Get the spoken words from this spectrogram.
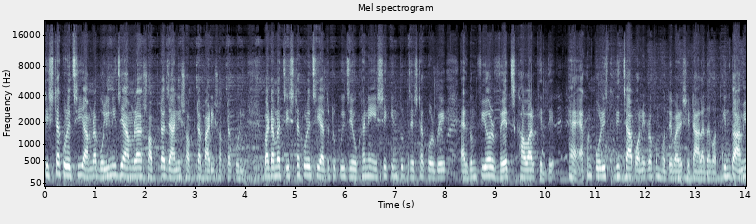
চেষ্টা করেছি, আমরা বলিনি যে আমরা সবটা জানি, সবটা পারি, সবটা করি। বাট আমরা চেষ্টা করেছি এতটুকুই যে ওখানে এসে কিন্তু চেষ্টা করবে একদম পিওর ভেজ খাওয়ার খেতে। হ্যাঁ এখন পরিস্থিতির চাপ অনেক রকম হতে পারে, সেটা আলাদা কথা। কিন্তু আমি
